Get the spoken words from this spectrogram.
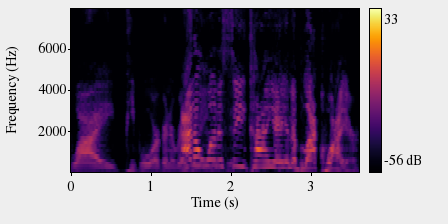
why people are gonna resonate. I don't want to see Kanye in a black choir.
